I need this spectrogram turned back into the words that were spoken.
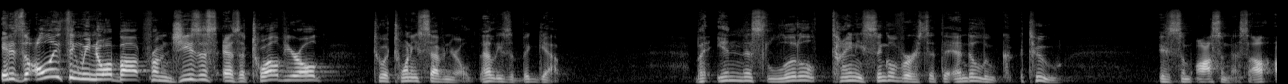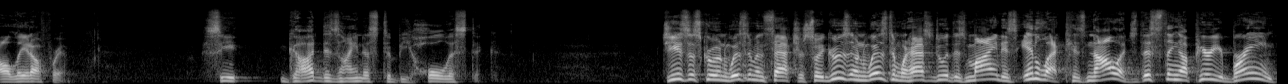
it is the only thing we know about from Jesus as a 12 year old to a 27 year old. That leaves a big gap. But in this little tiny single verse at the end of Luke 2 is some awesomeness. I'll, I'll lay it out for you. See, God designed us to be holistic. Jesus grew in wisdom and stature. So he grew in wisdom, what has to do with his mind, his intellect, his knowledge, this thing up here, your brain.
